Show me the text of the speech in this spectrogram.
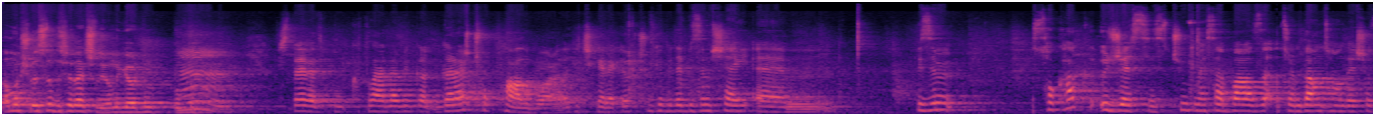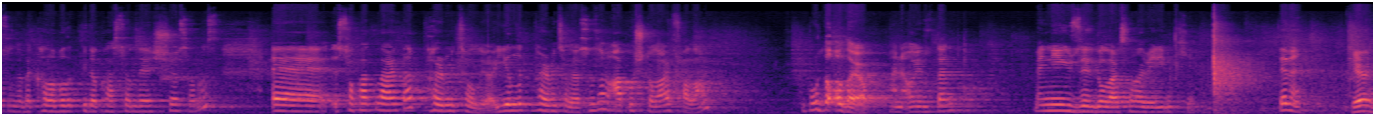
ama şurası dışarı açılıyor. Onu gördüm, buldum. Ha. İşte evet bu kapılardan bir ga- garaj çok pahalı bu arada. Hiç gerek yok. Çünkü bir de bizim şey bizim sokak ücretsiz. Çünkü mesela bazı atıyorum downtown'da yaşıyorsanız ya da kalabalık bir lokasyonda yaşıyorsanız e, sokaklarda permit oluyor. Yıllık permit alıyorsunuz ama 60 dolar falan. Burada o da yok. Hani o yüzden ben niye 150 dolar sana vereyim ki? Değil mi? Yani.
